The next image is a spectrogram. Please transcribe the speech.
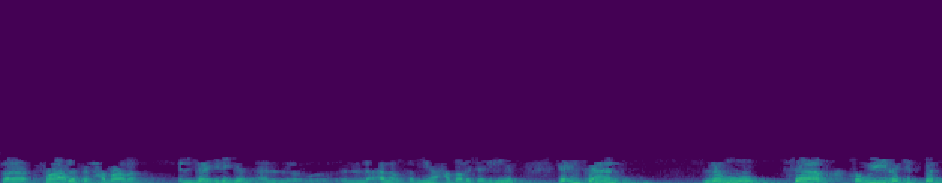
فصارت الحضارة الجاهلية أنا أسميها حضارة جاهلية. كإنسان له ساق طويلة جدا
